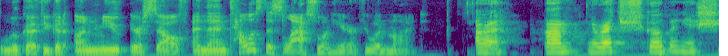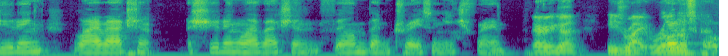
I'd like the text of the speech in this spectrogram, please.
Luca, if you could unmute yourself and then tell us this last one here, if you wouldn't mind. All right. Um, rotoscoping is shooting live action, shooting live action film, then tracing each frame. Very good. He's right. Rotoscope. Rotoscope.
